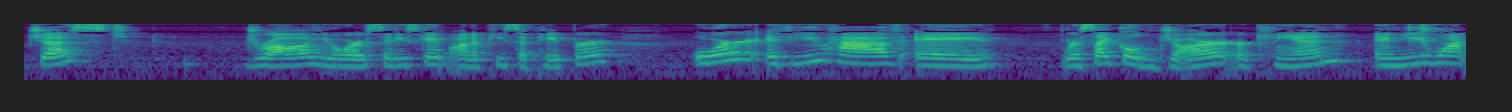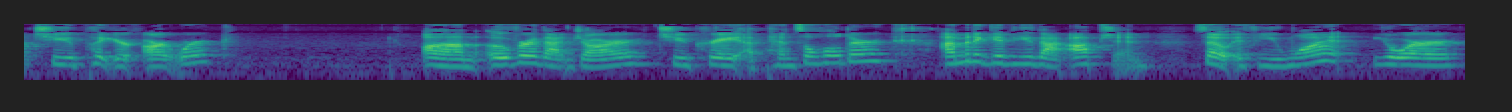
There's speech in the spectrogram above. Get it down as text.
just draw your cityscape on a piece of paper, or if you have a recycled jar or can and you want to put your artwork um, over that jar to create a pencil holder, I'm gonna give you that option. So if you want your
